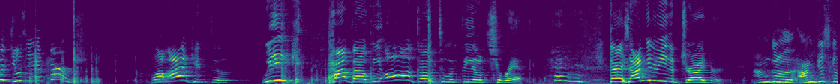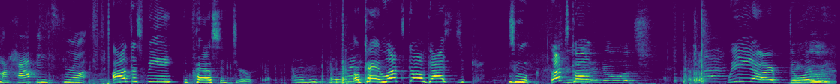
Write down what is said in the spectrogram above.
was using it first. well, I get to. We. How about we all go to a field trip? Guys, I'm gonna be the driver. I'm gonna. I'm just gonna hop in the front. I'll just be the passenger. I'm just doing. Okay, let's go, guys. To, to let's go. Nods. We are doing.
